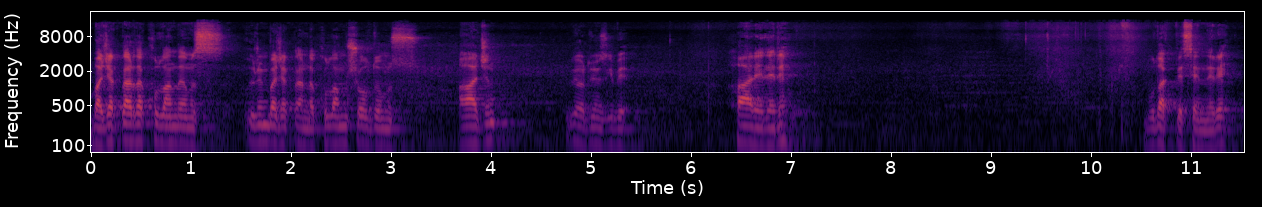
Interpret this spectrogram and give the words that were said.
Bacaklarda kullandığımız, ürün bacaklarında kullanmış olduğumuz ağacın gördüğünüz gibi hareleri, budak desenleri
